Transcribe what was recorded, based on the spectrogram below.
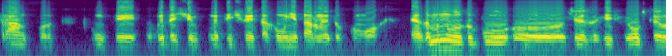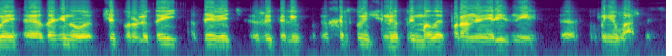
транспорт, пункти видачі медичної та гуманітарної допомоги. Е, За минулу добу о, через російські обстріли е, загинуло четверо людей, а дев'ять жителів Херсонщини отримали поранення різної е, ступені важкості.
